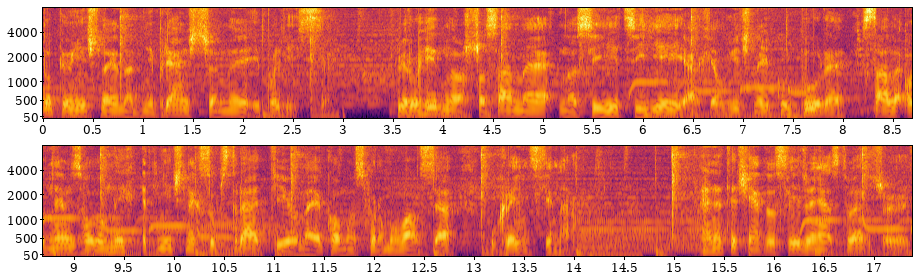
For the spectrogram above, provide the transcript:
до північної Надніпрянщини і Полісся. Вірогідно, що саме носії цієї археологічної культури стали одним з головних етнічних субстратів, на якому сформувався український народ. Генетичні дослідження стверджують,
